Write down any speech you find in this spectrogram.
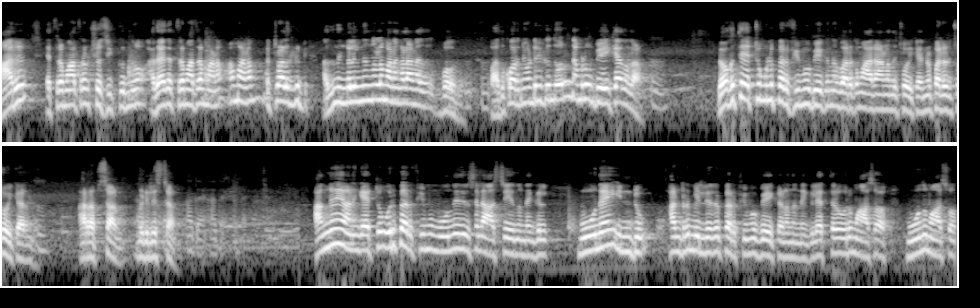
ആര് എത്രമാത്രം ശ്വസിക്കുന്നു അതായത് എത്രമാത്രം മണം ആ മണം മറ്റൊരാൾക്ക് കിട്ടി. അത് നിങ്ങളിൽ നിന്നുള്ള മണങ്ങളാണ് അത് പോകുന്നത്. അപ്പോൾ അത് കുറഞ്ഞുകൊണ്ടിരിക്കും തോറും നമ്മൾ ഉപയോഗിക്കുക എന്നുള്ളതാണ്. ലോകത്തെ ഏറ്റവും കൂടുതൽ പെർഫ്യൂം ഉപയോഗിക്കുന്ന വർഗം ആരാണെന്ന് ചോദിക്കാൻ എന്നോട് പലരും ചോദിക്കാറുണ്ട്. അറബ്സ് ആണ് മിഡിൽ ഈസ്റ്റ് ആണ്. അതെ അതെ അതെ. അങ്ങനെയാണെങ്കിൽ ഏറ്റവും ഒരു പെർഫ്യൂം മൂന്ന് ദിവസം ലാസ്റ്റ് ചെയ്യുന്നുണ്ടെങ്കിൽ മൂന്ന് ഇന്റു ഹൺഡ്രഡ് മില്യൺ പെർഫ്യൂം ഉപയോഗിക്കണം എന്നുണ്ടെങ്കിൽ എത്ര ഒരു മാസമോ മൂന്ന് മാസമോ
